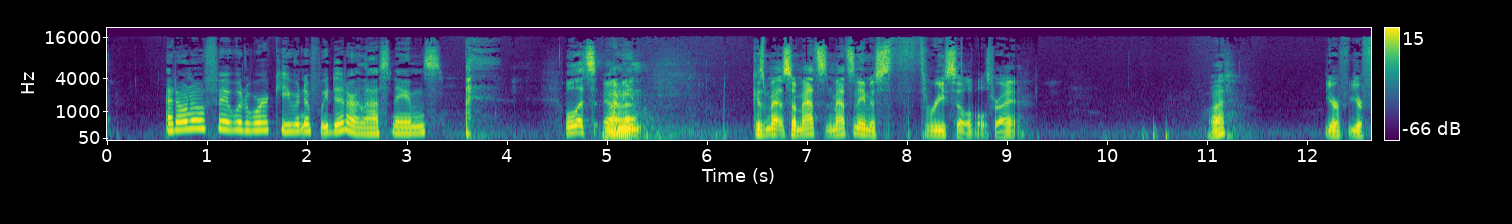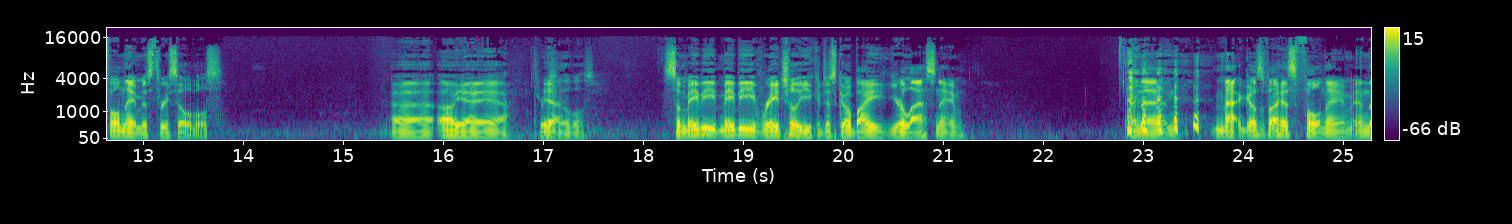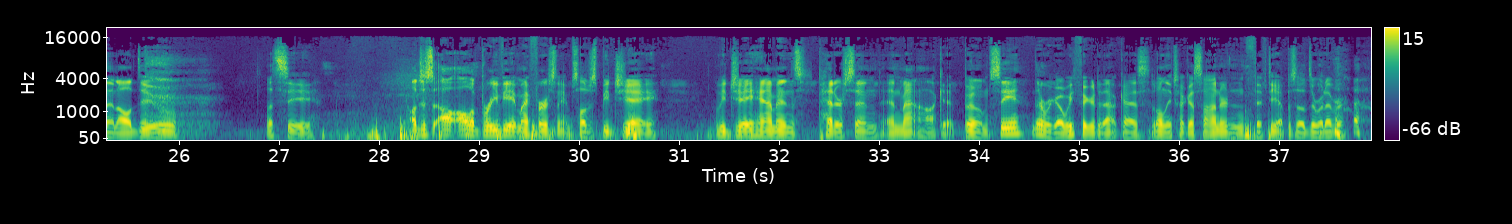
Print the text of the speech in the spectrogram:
I don't know if it would work even if we did our last names. Well, let's. Yeah, I mean, because Matt. So Matt's Matt's name is th- three syllables, right? What? Your your full name is three syllables. Uh, oh, yeah, yeah, yeah. Three Yeah. syllables. So maybe maybe Rachel, you could just go by your last name, and then Matt goes by his full name, and then I'll do. Let's see. I'll just I'll, I'll abbreviate my first name, so I'll just be J. It'll be Jay Hammonds, Pedersen, and Matt Hockett. Boom. See, there we go. We figured it out, guys. It only took us 150 episodes or whatever.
